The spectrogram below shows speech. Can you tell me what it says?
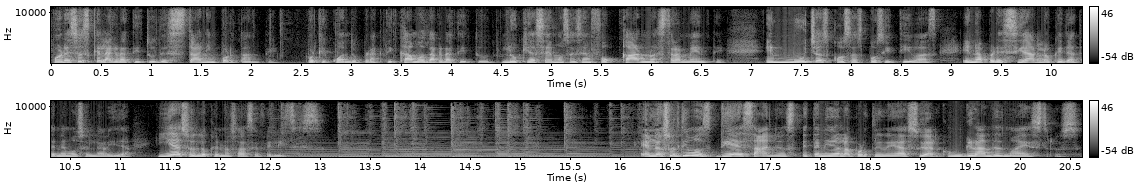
Por eso es que la gratitud es tan importante, porque cuando practicamos la gratitud, lo que hacemos es enfocar nuestra mente en muchas cosas positivas, en apreciar lo que ya tenemos en la vida, y eso es lo que nos hace felices. En los últimos 10 años he tenido la oportunidad de estudiar con grandes maestros,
